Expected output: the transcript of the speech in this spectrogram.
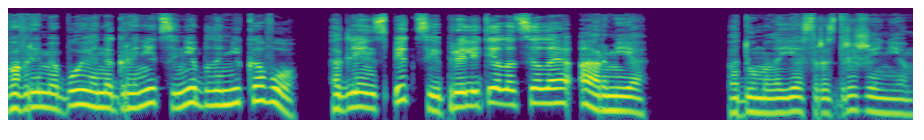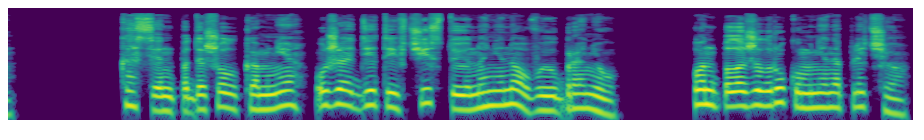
Во время боя на границе не было никого, а для инспекции прилетела целая армия, подумала я с раздражением. Кассиан подошел ко мне, уже одетый в чистую, но не новую броню. Он положил руку мне на плечо.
